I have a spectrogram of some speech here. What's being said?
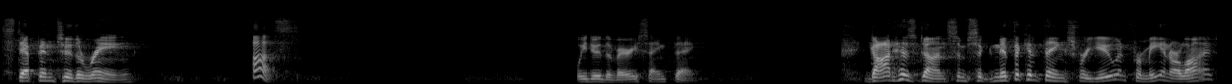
step into the ring, us. We do the very same thing. God has done some significant things for you and for me in our lives,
